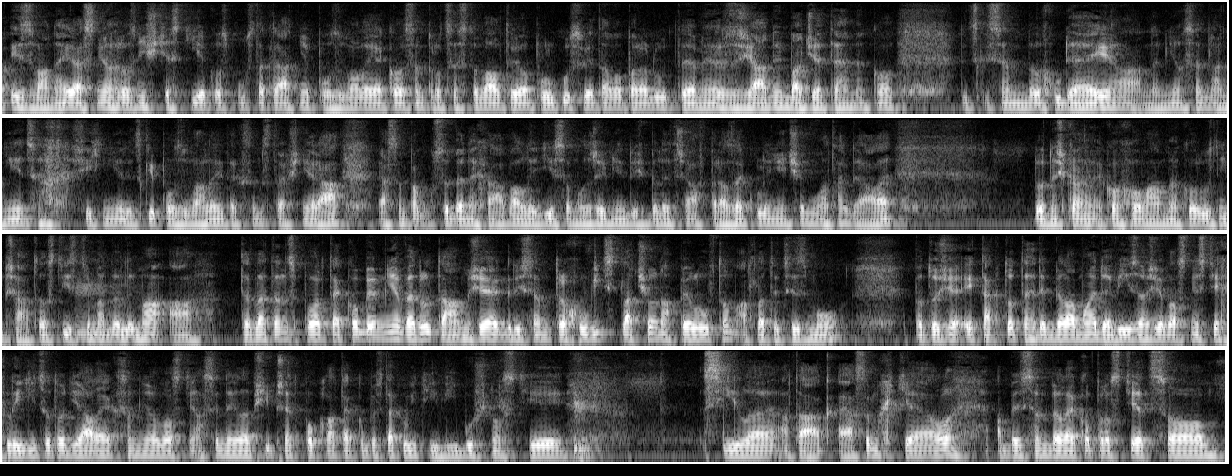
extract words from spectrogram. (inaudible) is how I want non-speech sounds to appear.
i zvaný. Já jsem měl hrozný štěstí, jako spoustakrát mě pozvali, jako jsem procestoval tyho půlku světa opravdu téměř s žádným budgetem, jako vždycky jsem byl chudej a neměl jsem na nic a (laughs) všichni mě vždycky pozvali, tak jsem strašně rád. Já jsem pak u sebe nechával lidi samozřejmě, když byli třeba v Praze kvůli něčemu a tak dále. Do dneška jako chovám jako různý přátelství s těma mm. lidma a tenhle ten sport jako by mě vedl tam, že když jsem trochu víc tlačil na pilu v tom atleticismu, protože i tak to tehdy byla moje devíza, že vlastně z těch lidí, co to dělali, jak jsem měl vlastně asi nejlepší předpoklad jakoby v takové té výbušnosti, síle a tak. A já jsem chtěl, aby jsem byl jako prostě co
